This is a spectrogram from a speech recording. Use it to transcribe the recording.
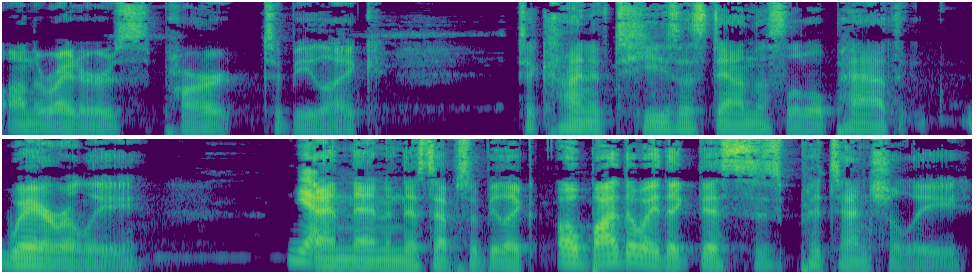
on the writer's part to be like, to kind of tease us down this little path warily. Yeah. And then in this episode be like, "Oh, by the way, like this is potentially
